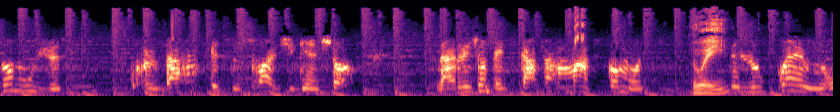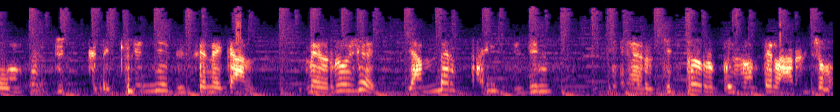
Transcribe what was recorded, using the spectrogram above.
zone où je suis, Kolda, que ce soit Jiguenchor, la région des Casamance, comme on dit. Oui. C'est le coin où on peut dire greniers du Sénégal. Mais Roger, il n'y a même pas une usine euh, qui peut représenter la région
